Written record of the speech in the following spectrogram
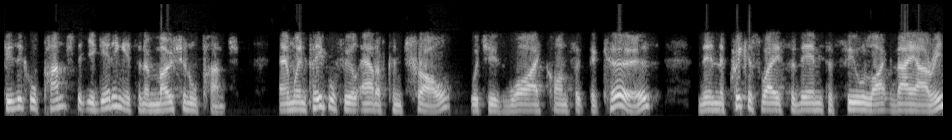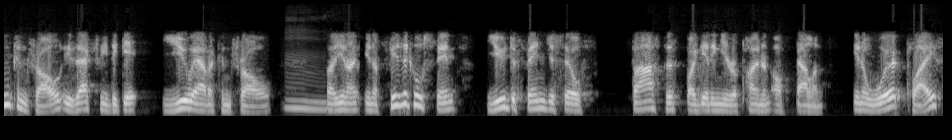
physical punch that you're getting, it's an emotional punch. And when people feel out of control, which is why conflict occurs, then the quickest way for them to feel like they are in control is actually to get you out of control. Mm. So, you know, in a physical sense, you defend yourself fastest by getting your opponent off balance. In a workplace,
